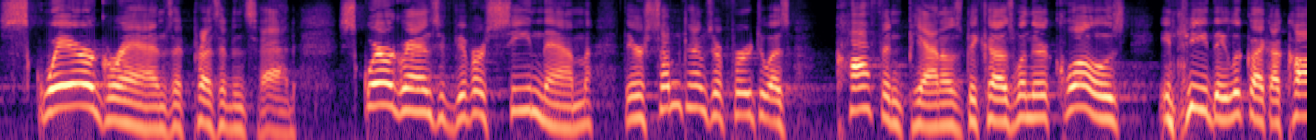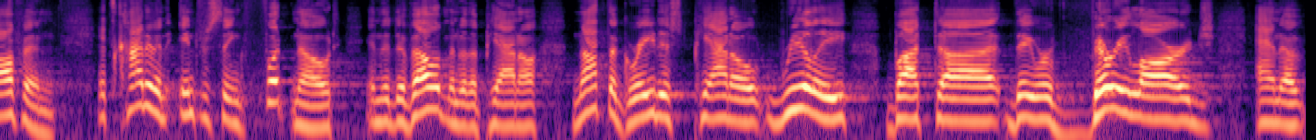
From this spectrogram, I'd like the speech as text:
square grands that presidents had. Square grands, if you've ever seen them, they're sometimes referred to as coffin pianos because when they're closed, indeed, they look like a coffin. It's kind of an interesting footnote in the development of the piano. Not the greatest piano, really, but uh, they were very large and a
